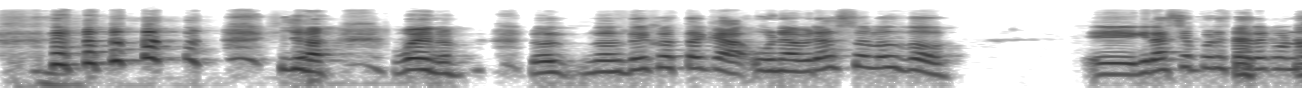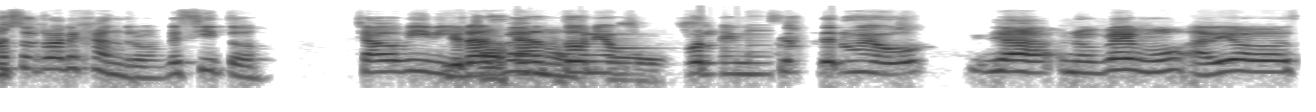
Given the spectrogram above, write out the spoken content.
Ya, bueno, los, los dejo hasta acá. Un abrazo a los dos. Eh, gracias por estar con nosotros, Alejandro. Besitos. Chao, Vivi. Gracias. Antonio, por la invitación de nuevo. Ya, nos vemos. Adiós.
